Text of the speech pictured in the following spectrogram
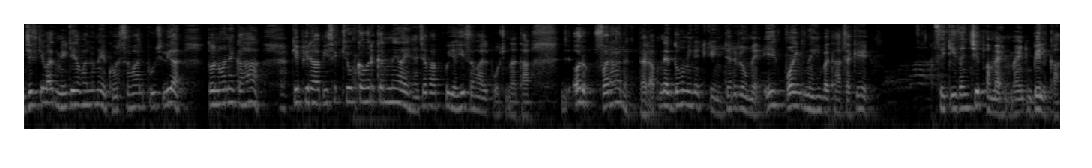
जिसके बाद मीडिया वालों ने एक और सवाल पूछ लिया। तो उन्होंने कहा कि फिर आप इसे क्यों कवर करने आए हैं, जब आपको यही सवाल पूछना था? और फरहान अख्तर अपने दो मिनट के इंटरव्यू में एक पॉइंट नहीं बता सके। सिटीज़नशिप अमेंडमेंट बिल का,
